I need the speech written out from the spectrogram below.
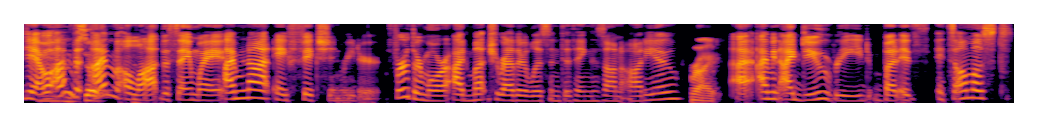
yeah, well, I'm the, So- I'm a lot the same way. I'm not a fiction reader. Furthermore, I'd much rather listen to things on audio. right. I, I mean, I do read, but it's it's almost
